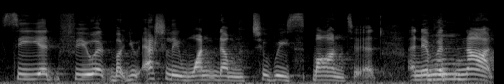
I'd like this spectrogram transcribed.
see it, feel it, but you actually want them to respond to it. And if Mm-hmm. it's not,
